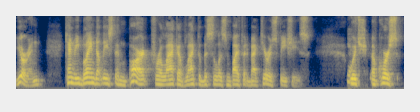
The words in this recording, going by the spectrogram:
urine can be blamed, at least in part, for a lack of lactobacillus and bifidobacteria species yes. which of course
